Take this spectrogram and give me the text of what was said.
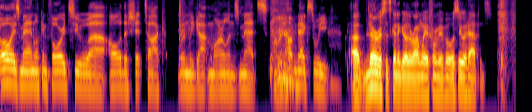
Always, man. Looking forward to uh, all of the shit talk when we got Marlins Mets coming up next week. Uh, nervous it's going to go the wrong way for me, but we'll see what happens.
